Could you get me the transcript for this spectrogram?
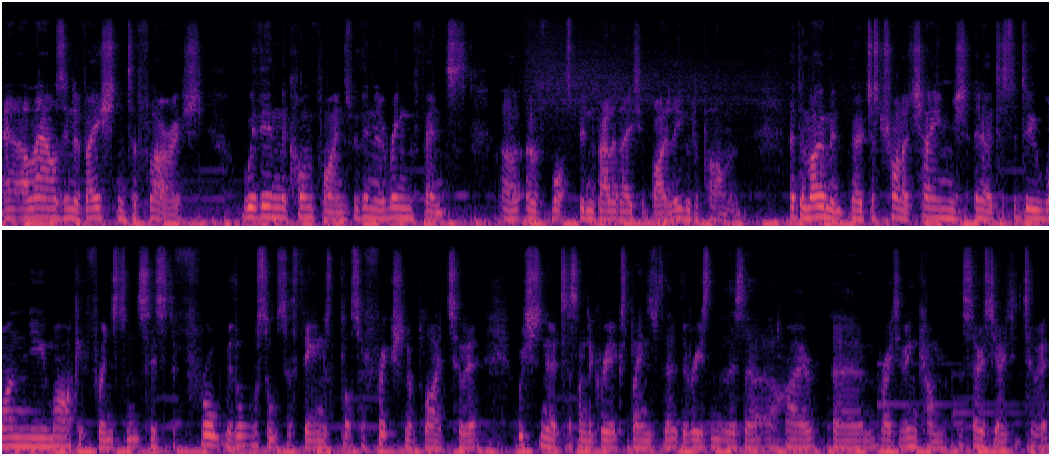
and allows innovation to flourish within the confines, within a ring fence uh, of what's been validated by the legal department at the moment, you know, just trying to change, you know, just to do one new market, for instance, is fraught with all sorts of things, lots of friction applied to it, which, you know, to some degree explains the, the reason that there's a, a higher um, rate of income associated to it.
